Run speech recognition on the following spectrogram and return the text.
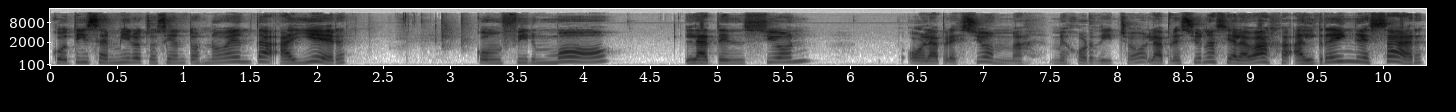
cotiza en 1890. Ayer confirmó la tensión o la presión, más, mejor dicho, la presión hacia la baja al reingresar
